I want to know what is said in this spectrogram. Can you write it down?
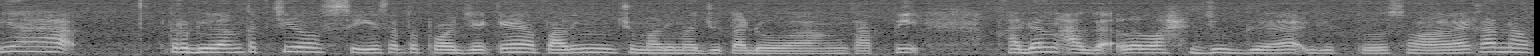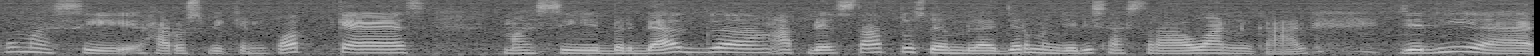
ya terbilang kecil sih. Satu projectnya ya paling cuma 5 juta doang. Tapi kadang agak lelah juga gitu. Soalnya kan aku masih harus bikin podcast masih berdagang, update status dan belajar menjadi sastrawan kan. Jadi ya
